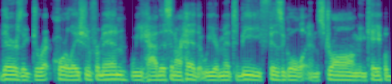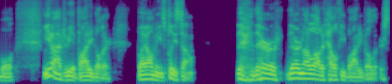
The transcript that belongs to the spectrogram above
there's a direct correlation for men. We have this in our head that we are meant to be physical and strong and capable. You don't have to be a bodybuilder. By all means, please don't. There, there, there are not a lot of healthy bodybuilders.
